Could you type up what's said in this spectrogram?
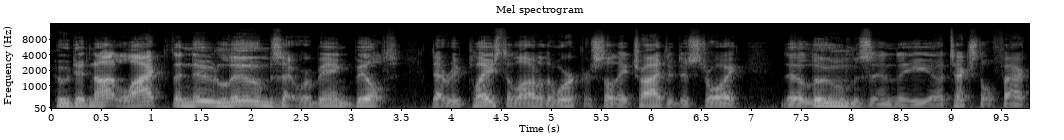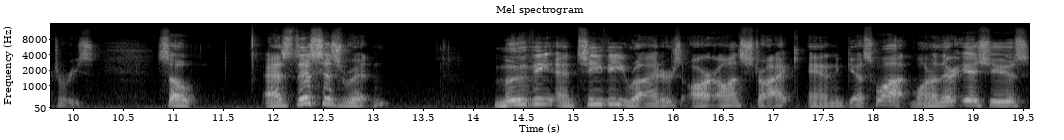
who did not like the new looms that were being built that replaced a lot of the workers, so they tried to destroy the looms in the uh, textile factories. So, as this is written, movie and TV writers are on strike, and guess what? One of their issues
